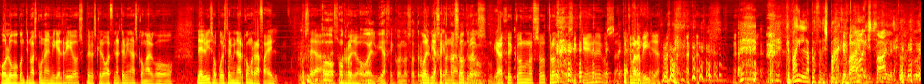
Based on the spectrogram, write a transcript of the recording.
O luego continúas con una de Miguel Ríos. Pero es que luego al final terminas con algo de Elvis o puedes terminar con Rafael. O sea, O, es un o- rollo. o el viaje con nosotros. o el viaje con nosotros. Un viaje con nosotros, si quiere. o sea, qué maravilla. Que baile en la Plaza de España. Que baile. Que baile todo el mundo.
